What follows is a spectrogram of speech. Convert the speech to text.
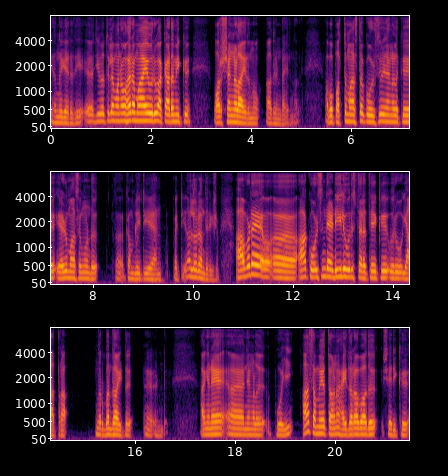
എന്ന് കരുതി. ജീവിതത്തിലെ മനോഹരമായ ഒരു അക്കാഡമിക് വർഷങ്ങളായിരുന്നു അതുണ്ടായിരുന്നത്. അപ്പോൾ പത്ത് മാസത്തെ കോഴ്സ് ഞങ്ങൾക്ക് ഏഴ് മാസം കൊണ്ട് കംപ്ലീറ്റ് ചെയ്യാൻ പറ്റി. നല്ലൊരു അന്തരീക്ഷം. അവിടെ ആ കോഴ്സിന്റെ ഇടയിൽ ഒരു സ്ഥലത്തേക്ക് ഒരു യാത്ര നിർബന്ധമായിട്ട് ഉണ്ട്. അങ്ങനെ ഞങ്ങൾ പോയി. ആ സമയത്താണ് ഹൈദരാബാദ് ശരിക്ക്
